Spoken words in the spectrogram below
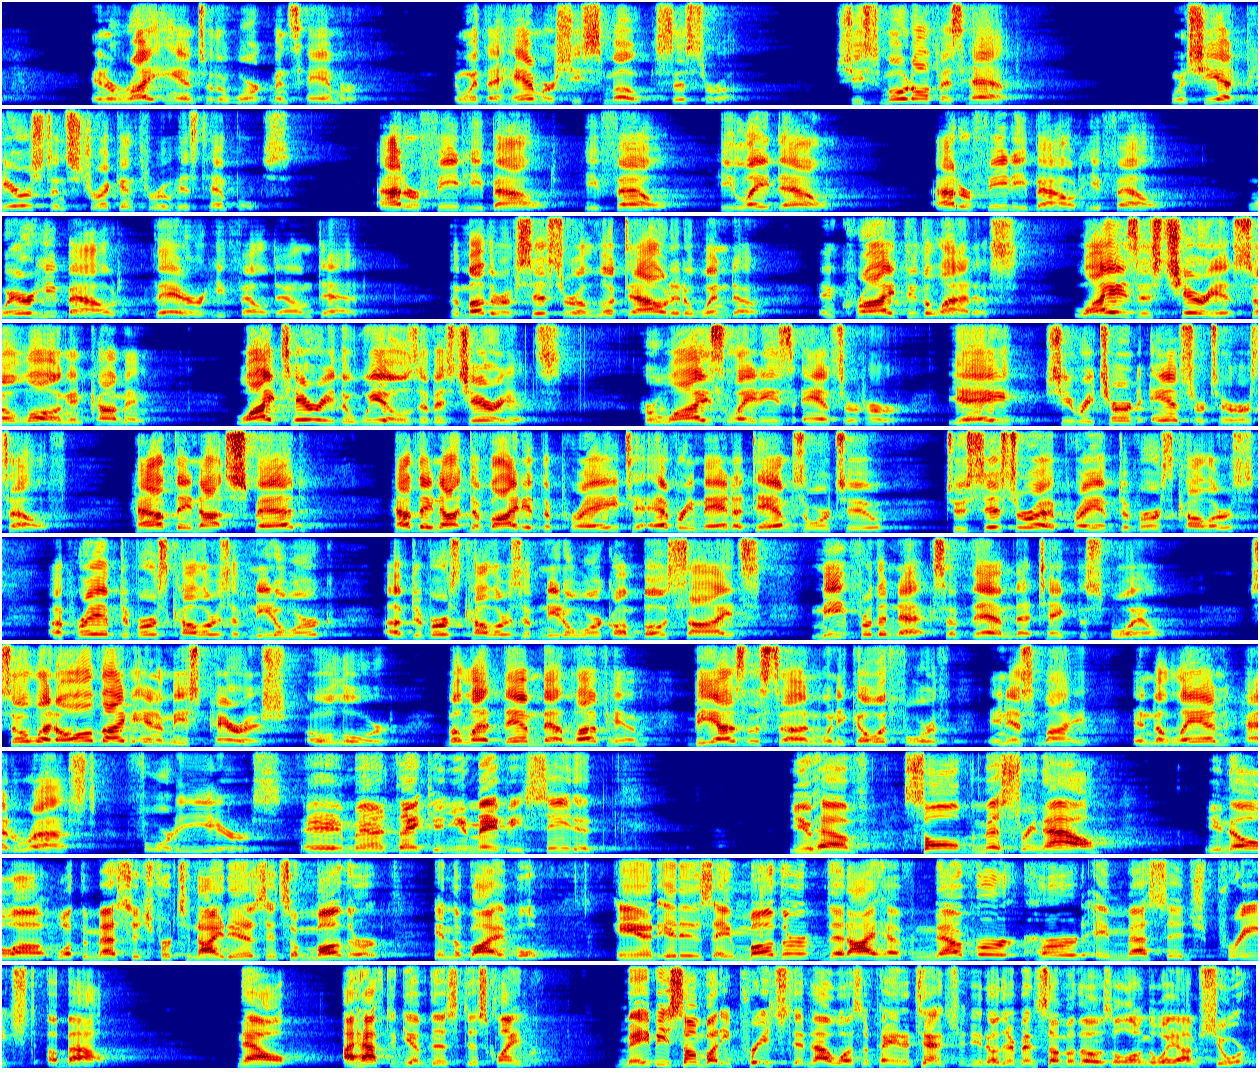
and her right hand to the workman's hammer. And with the hammer she smote Sisera. She smote off his head when she had pierced and stricken through his temples. At her feet he bowed, he fell, he lay down. At her feet he bowed, he fell. Where he bowed, there he fell down dead. The mother of Sisera looked out at a window and cried through the lattice, Why is his chariot so long in coming? Why tarry the wheels of his chariots? Her wise ladies answered her, Yea, she returned answer to herself. Have they not sped? Have they not divided the prey to every man a damsel or two? To Sisera a prey of diverse colors, a prey of diverse colors of needlework, of diverse colors of needlework on both sides, meet for the necks of them that take the spoil. So let all thine enemies perish, O Lord, but let them that love him be as the sun when he goeth forth in his might. And the land had rest 40 years. Amen. Thank you. And you may be seated. You have solved the mystery now. You know uh, what the message for tonight is. It's a mother in the Bible, and it is a mother that I have never heard a message preached about. Now, I have to give this disclaimer. Maybe somebody preached it and I wasn't paying attention. You know, there have been some of those along the way, I'm sure.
